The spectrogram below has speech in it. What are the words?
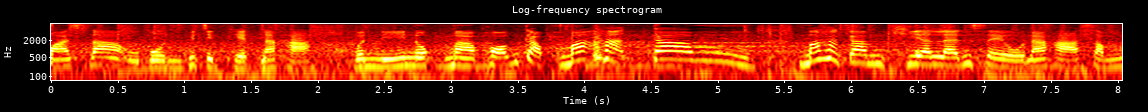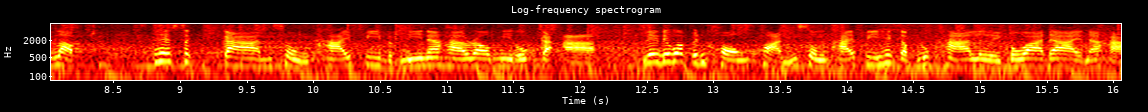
Mazda อุบลพิจิตรเพชรนะคะ วันนี้นกมาพร้อมกับมหกรรม มหกรรมเคียร์แลนเซลนะคะสำหรับ เทศกาลส่งท้ายปีแบบนี้นะคะ เรามีโอกาสเรียกได้ว่าเป็นของขวัญส่งท้ายปีให้กับลูกค้าเลยก็ว่าได้นะคะ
